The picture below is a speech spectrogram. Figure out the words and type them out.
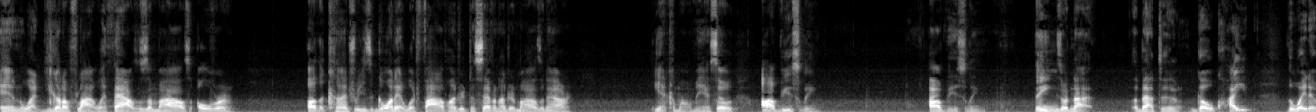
and what you're gonna fly with thousands of miles over other countries going at what 500 to 700 miles an hour yeah come on man so obviously obviously things are not about to go quite the way that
